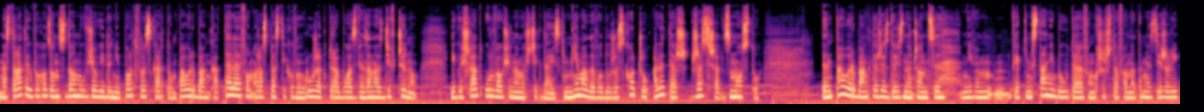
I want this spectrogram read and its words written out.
Nastolatek wychodząc z domu wziął jedynie portfel z kartą powerbanka, telefon oraz plastikową różę, która była związana z dziewczyną. Jego ślad urwał się na moście gdańskim. Nie ma dowodu, że skoczył, ale też, że zszedł z mostu. Ten powerbank też jest dość znaczący. Nie wiem w jakim stanie był telefon Krzysztofa, natomiast jeżeli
